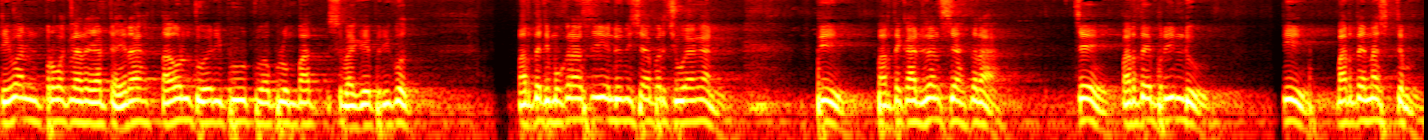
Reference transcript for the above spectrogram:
Dewan Perwakilan Rakyat Daerah tahun 2024 sebagai berikut. Partai Demokrasi Indonesia Perjuangan B. Partai Keadilan Sejahtera C. Partai Berindu D. Partai Nasdem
